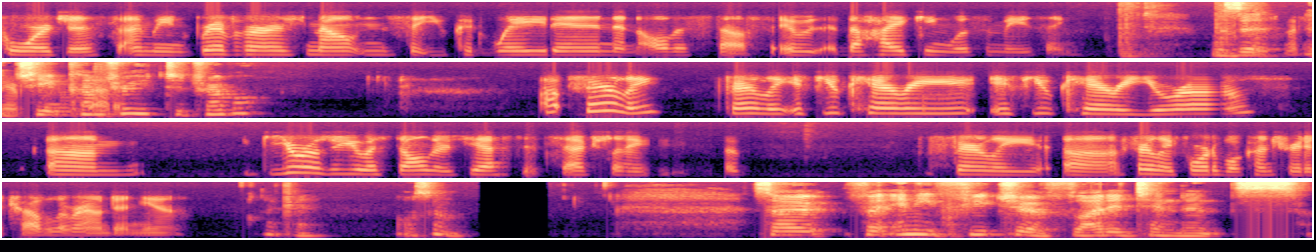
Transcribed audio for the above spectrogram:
gorgeous. I mean, rivers, mountains that you could wade in, and all this stuff. It was the hiking was amazing. Was it a cheap country to travel? Uh, fairly, fairly. If you carry if you carry euros, um, euros or U.S. dollars, yes, it's actually a fairly uh, fairly affordable country to travel around in. Yeah. Okay. Awesome. So, for any future flight attendants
